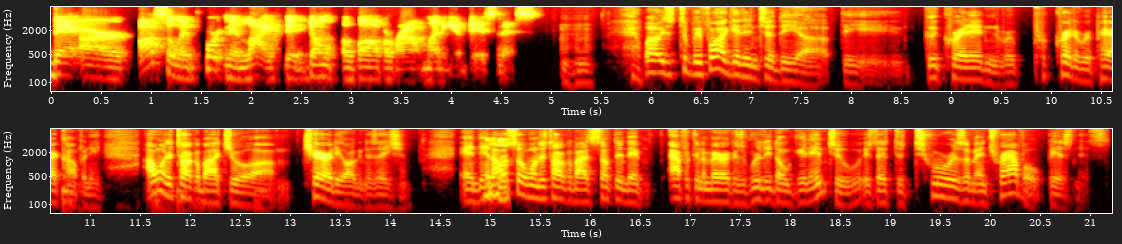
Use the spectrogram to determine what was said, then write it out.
that are also important in life that don't evolve around money and business. Mm-hmm. Well, to, before I get into the uh, the good credit and re- credit repair company, I want to talk about your um, charity organization. And then mm-hmm. also want to talk about something that African Americans really don't get into is that the tourism and travel business.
